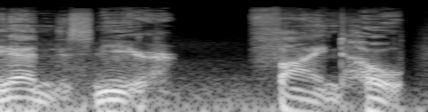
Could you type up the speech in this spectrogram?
The end is near. Find hope.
